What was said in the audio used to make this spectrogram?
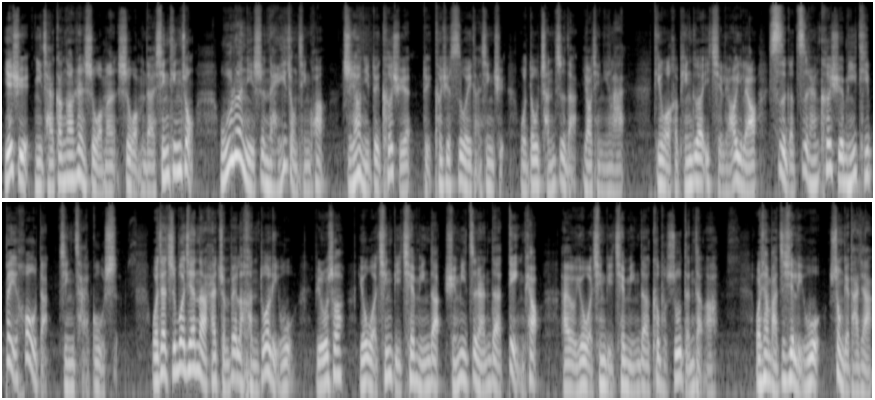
也许你才刚刚认识我们，是我们的新听众。无论你是哪一种情况，只要你对科学、对科学思维感兴趣，我都诚挚的邀请您来听我和平哥一起聊一聊四个自然科学谜题背后的精彩故事。我在直播间呢，还准备了很多礼物。比如说，有我亲笔签名的《寻觅自然》的电影票，还有有我亲笔签名的科普书等等啊！我想把这些礼物送给大家。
